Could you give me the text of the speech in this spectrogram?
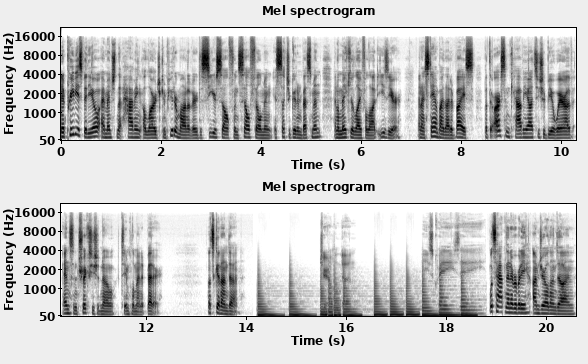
In a previous video, I mentioned that having a large computer monitor to see yourself when self-filming is such a good investment and will make your life a lot easier. And I stand by that advice, but there are some caveats you should be aware of and some tricks you should know to implement it better. Let's get undone. Gerald Undone. He's crazy. What's happening, everybody? I'm Gerald Undone,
